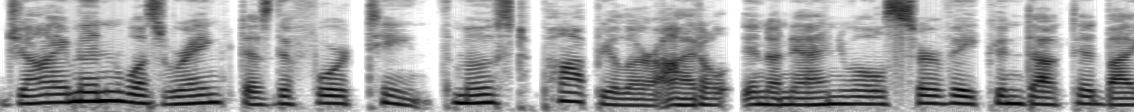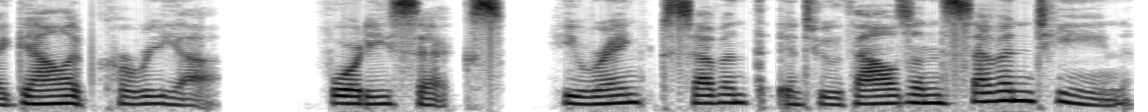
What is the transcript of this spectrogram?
Jimin was ranked as the 14th most popular idol in an annual survey conducted by Gallup Korea. 46 he ranked 7th in 2017,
